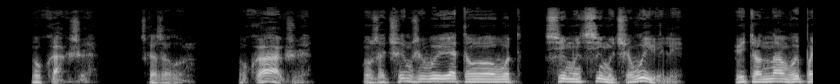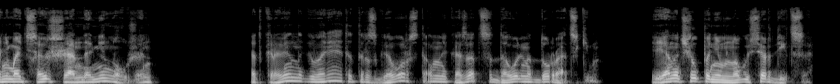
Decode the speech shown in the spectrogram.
— Ну как же, — сказал он, — ну как же. Ну зачем же вы этого вот Сима Симыча вывели? Ведь он нам, вы понимаете, совершенно не нужен. Откровенно говоря, этот разговор стал мне казаться довольно дурацким. я начал понемногу сердиться.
